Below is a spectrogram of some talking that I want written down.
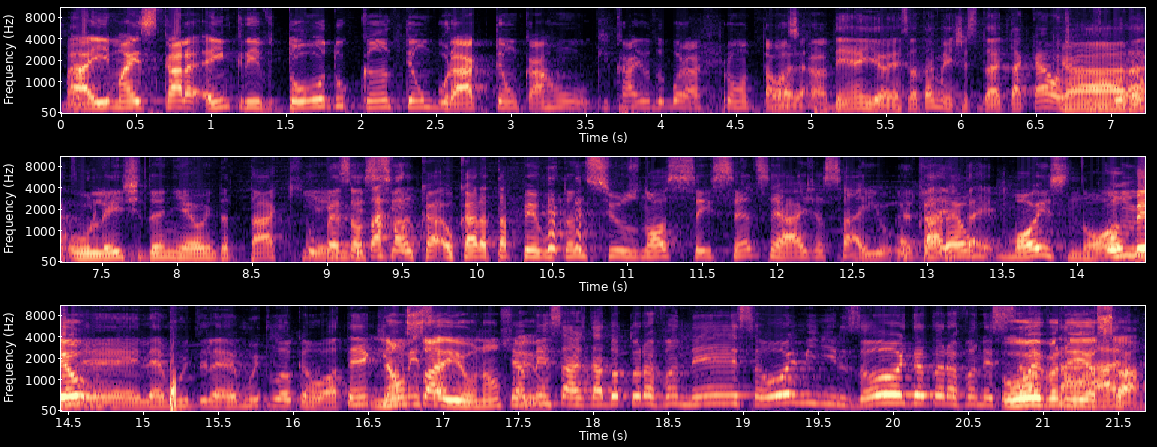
Mas- Aí, mas, cara, é incrível. Todo canto tem um buraco, tem um carro que caiu do buraco. Pronto, tá Olha, lascado. tem aí, ó, exatamente, a cidade tá caótica Cara, buracos. o Leite Daniel ainda tá aqui. O ainda. pessoal tá se- falando- o, ca- o cara tá perguntando se os nossos 600 reais já saiu. Ele O tá- cara ele é tá- o mó snob. O meu- É, ele é muito, ele é muito loucão. Ó, tem aqui Não saiu, não tem saiu. uma mensagem da doutora Vanessa. Oi, meninos. Oi, doutora Vanessa. Oi, Saudade. Vanessa.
